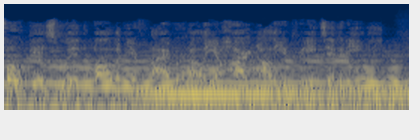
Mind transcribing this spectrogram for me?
focus with all of your fiber and all of your heart and all of your creativity.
